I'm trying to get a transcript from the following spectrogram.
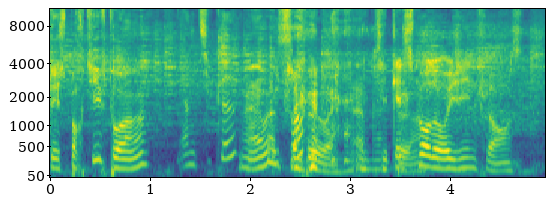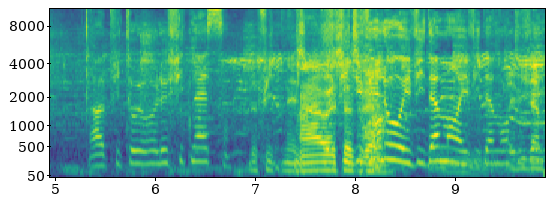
T'es sportif, toi, hein? Un petit peu Ah ouais, un petit peu, ouais. Un petit Quel peu, hein. sport d'origine Florence? Ah, Plutôt le fitness. de fitness Ah ouais, Et puis ça du vélo, évidemment, évidemment. du vélo.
